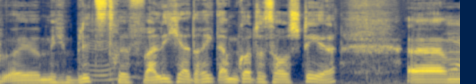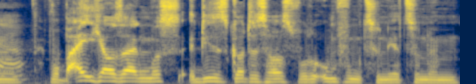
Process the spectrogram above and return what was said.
äh, mich ein Blitz trifft, weil ich ja direkt am Gotteshaus stehe. Ähm, Ja. Wobei ich auch sagen muss, dieses Gotteshaus wurde umfunktioniert zu einem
